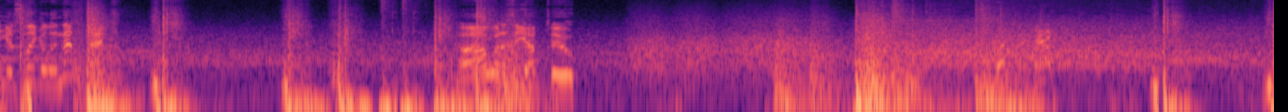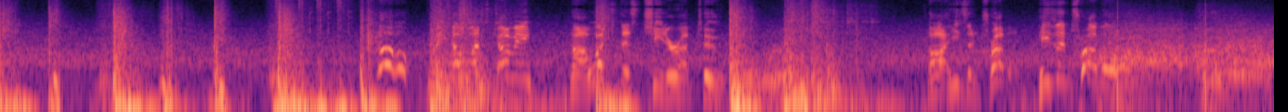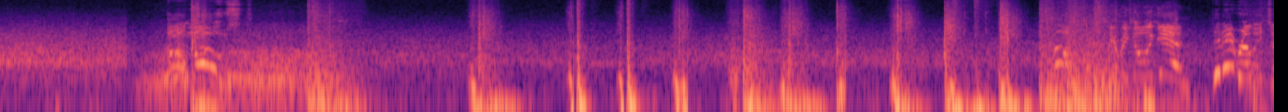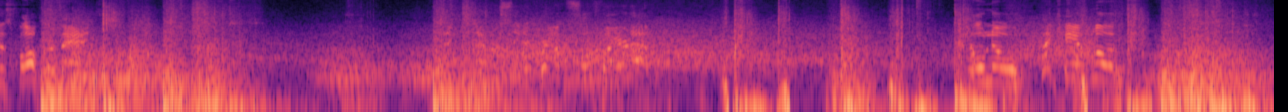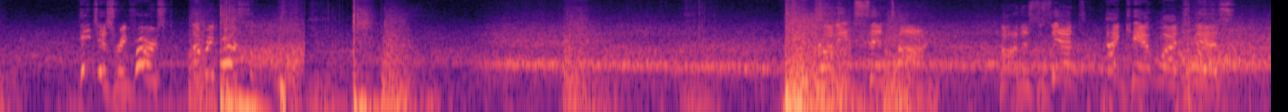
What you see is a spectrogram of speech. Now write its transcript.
Everything is legal in this bench. Ah, what is he up to? Oh. Ah, what's this cheater up to? Ah, he's in trouble. He's in trouble. Almost. Again. Did he really just fall for that? I've never seen a crowd so fired up. Oh no, I can't look. He just reversed the reversal. Running senton. Oh, this is it. I can't watch this.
